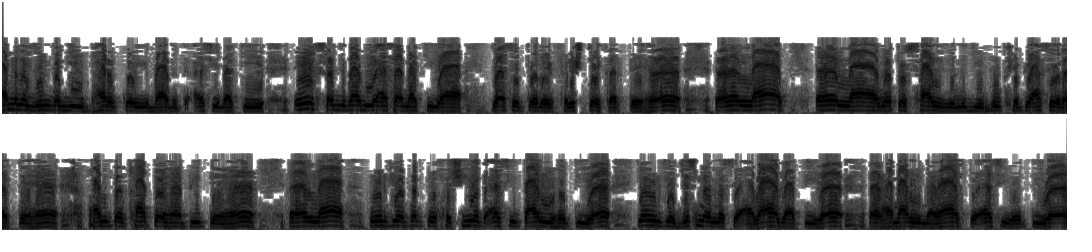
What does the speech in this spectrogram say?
ہم نے زندگی بھر کوئی عبادت ایسی نہ کی۔ ایک سجدہ بھی ایسا نہ کیا جیسے تیرے فرشتے کرتے ہیں۔ اے اللہ اے اللہ، وہ تو ساری زندگی بھوکے پیاسے رہتے ہیں۔ ہم تو کھاتے ہیں، پیتے ہیں۔ اے اللہ، ان کے اوپر تو خوشیت ایسی تاری ہوتی ہے کہ ان کے جسم میں سے آواز آتی ہے اور ہماری نواز تو ایسی ہوتی ہے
